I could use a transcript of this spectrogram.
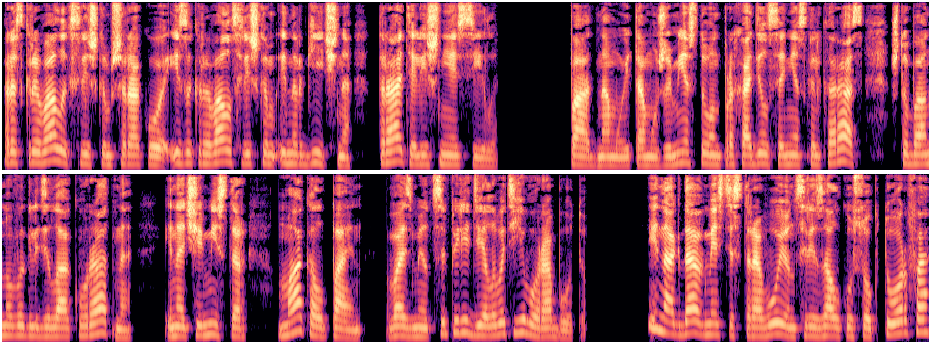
раскрывал их слишком широко и закрывал слишком энергично, тратя лишние силы. По одному и тому же месту он проходился несколько раз, чтобы оно выглядело аккуратно, иначе мистер Маклпайн возьмется переделывать его работу. Иногда вместе с травой он срезал кусок торфа,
